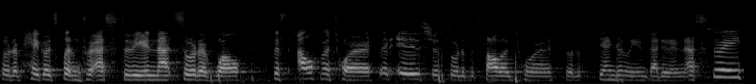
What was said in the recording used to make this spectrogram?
sort of Heegaard splitting for S3 and that sort of, well, this alpha torus, it is just sort of a solid torus, sort of standardly embedded in S3.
